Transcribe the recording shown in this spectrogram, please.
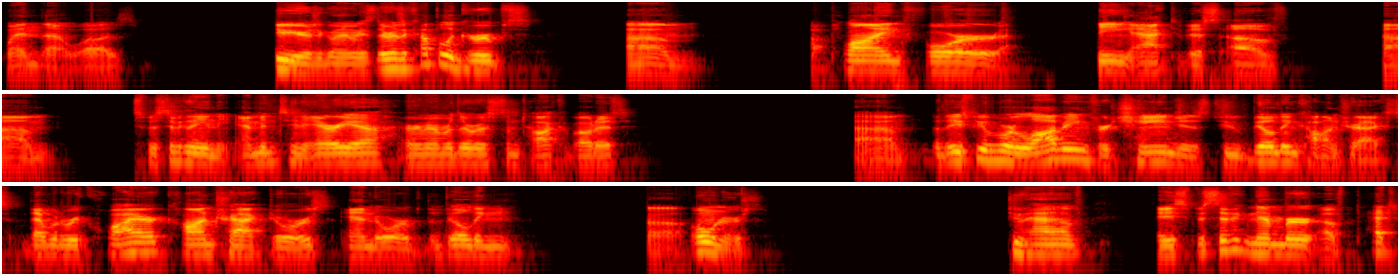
when that was. A few years ago, anyways. There was a couple of groups um, applying for being activists of um, specifically in the Edmonton area. I remember there was some talk about it. Um, but these people were lobbying for changes to building contracts that would require contractors and or the building uh, owners to have a specific number of pet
